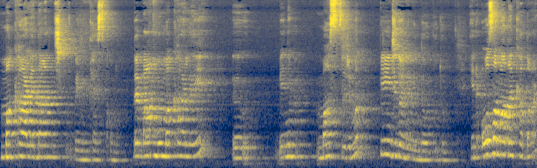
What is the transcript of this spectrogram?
makaleden çıktı benim test konum. Ve ben bu makaleyi e, benim master'ımın birinci döneminde okudum. Yani o zamana kadar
